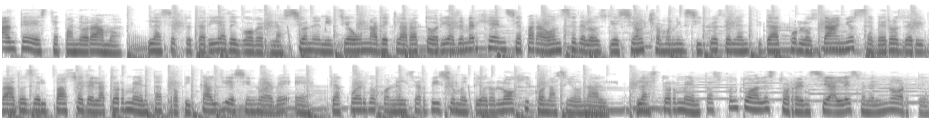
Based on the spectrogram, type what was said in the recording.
Ante este panorama, la Secretaría de Gobernación emitió una declaratoria de emergencia para 11 de los 18 municipios de la entidad por los daños severos derivados del paso de la tormenta tropical 19E. De acuerdo con el Servicio Meteorológico Nacional, las tormentas puntuales torrenciales en el norte,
